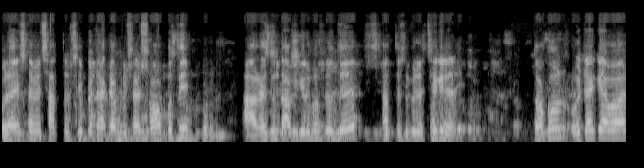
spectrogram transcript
ওরা ইসলামের ছাত্র শিবির ঢাকা বিষয়ের সভাপতি আর একজন দাবি করে বসল যে ছাত্র শিবিরের সেক্রেটারি তখন ওইটাকে আবার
